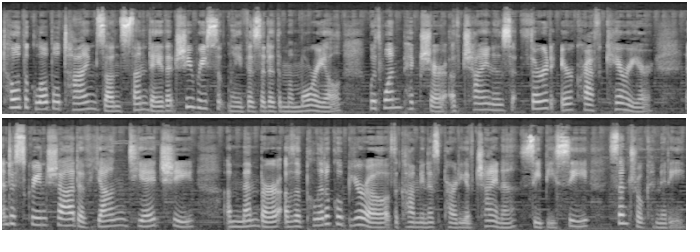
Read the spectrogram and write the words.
told the Global Times on Sunday that she recently visited the memorial with one picture of China's third aircraft carrier and a screenshot of Yang Jiechi, a member of the Political Bureau of the Communist Party of China, CPC, Central Committee,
